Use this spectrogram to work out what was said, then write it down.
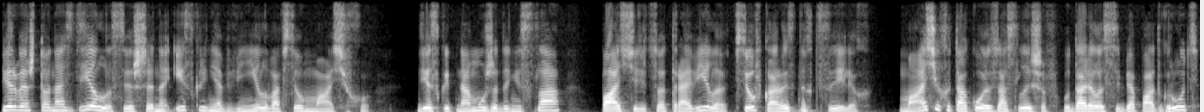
Первое, что она сделала, совершенно искренне обвинила во всем мачеху. Дескать, на мужа донесла, падчерицу отравила, все в корыстных целях. Мачеха такое, заслышав, ударила себя под грудь,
